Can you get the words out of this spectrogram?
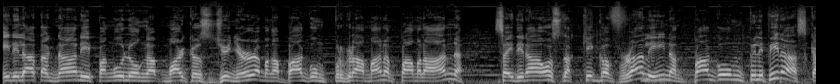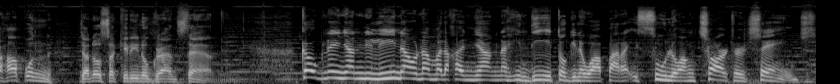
Inilatag na ni Pangulong Marcos Jr. ang mga bagong programa ng pamalaan sa idinaos na kick-off rally ng Bagong Pilipinas kahapon dyan sa Quirino Grandstand. Kaugnay niyan nilinaw na Malacanang na hindi ito ginawa para isulong ang charter change.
